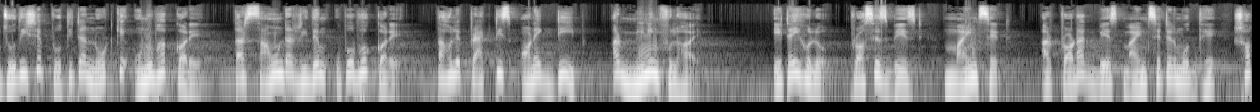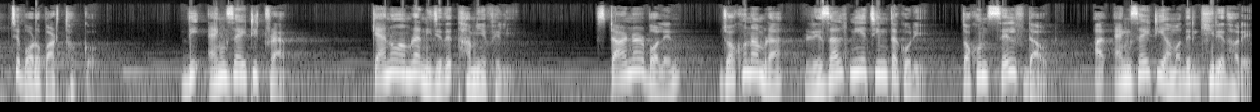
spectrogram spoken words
যদি সে প্রতিটা নোটকে অনুভব করে তার সাউন্ড আর রিদেম উপভোগ করে, তাহলে প্র্যাকটিস অনেক ডিপ আর মিনিংফুল হয়। এটাই হলো প্রসেস বেসড মাইন্ডসেট আর প্রোডাক্ট বেসড মাইন্ডসেটের মধ্যে সবচেয়ে বড় পার্থক্য। দি অ্যাংজাইটি ট্র্যাপ কেন আমরা নিজেদের থামিয়ে ফেলি? স্টার্নার বলেন, যখন আমরা রেজাল্ট নিয়ে চিন্তা করি, তখন সেলফ ডাউট আর অ্যাংজাইটি আমাদের ঘিরে ধরে।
